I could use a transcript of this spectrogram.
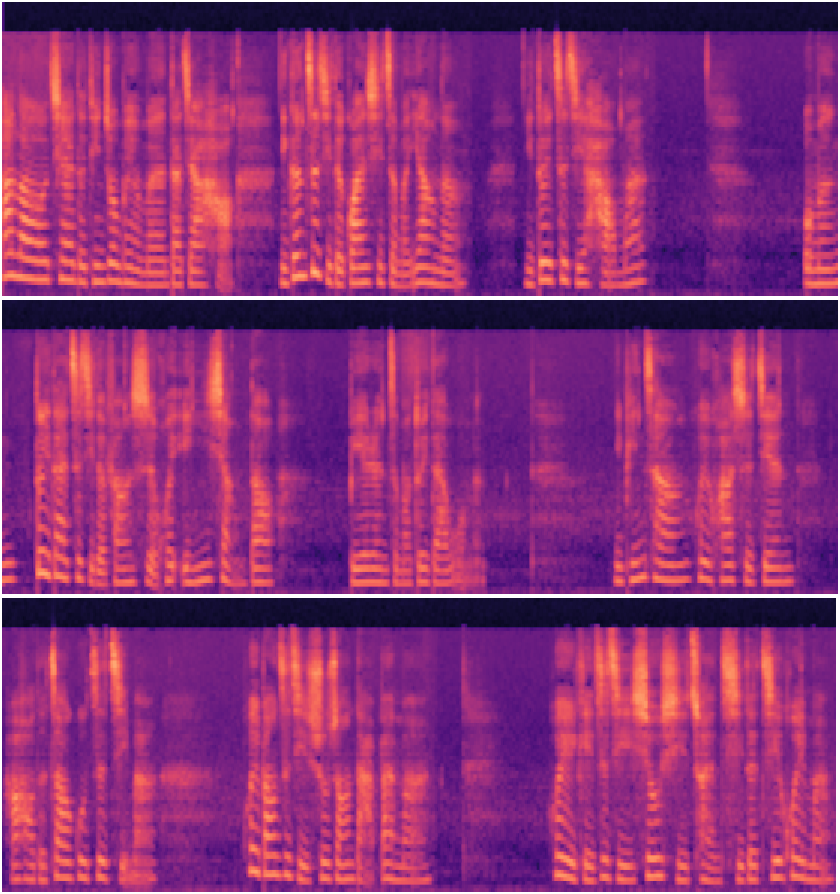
Hello，亲爱的听众朋友们，大家好。你跟自己的关系怎么样呢？你对自己好吗？我们对待自己的方式会影响到别人怎么对待我们。你平常会花时间好好的照顾自己吗？会帮自己梳妆打扮吗？会给自己休息喘息的机会吗？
